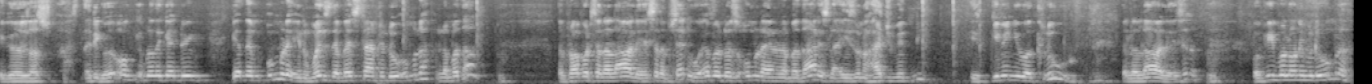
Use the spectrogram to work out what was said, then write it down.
He goes, then he goes, okay, brother, get doing, get them Umrah in. When's the best time to do Umrah? Ramadan. The Prophet said, whoever does Umrah in Ramadan is like he's on Hajj with me. He's giving you a clue. But people don't even do Umrah.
